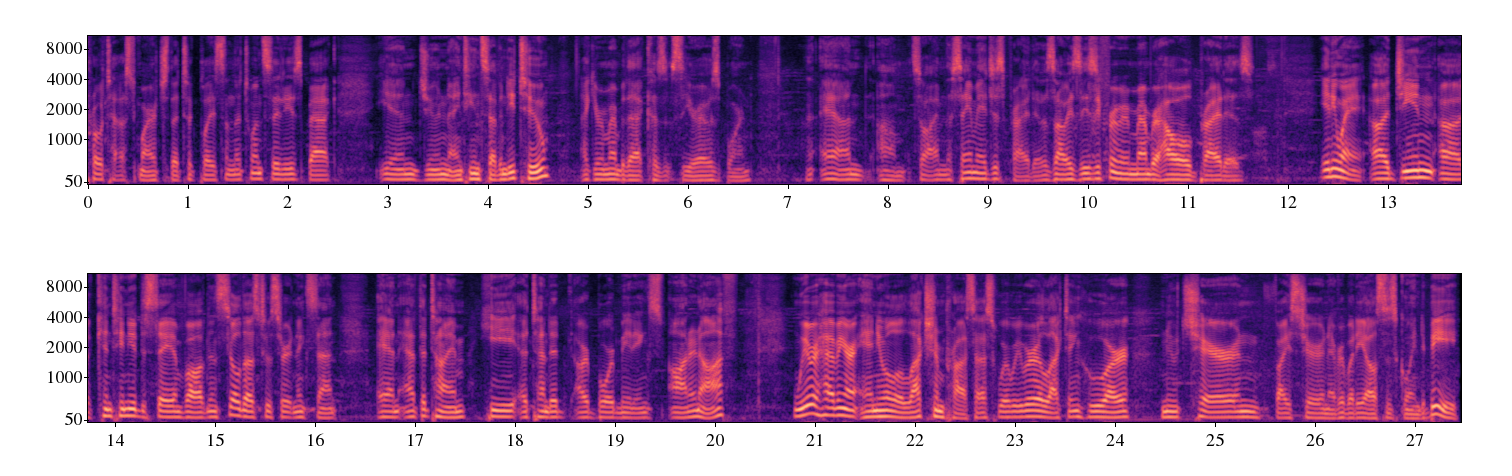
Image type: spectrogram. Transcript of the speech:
protest march that took place in the Twin Cities back in June 1972. I can remember that because it's the year I was born. And um, so I'm the same age as Pride. It was always easy for me to remember how old Pride is. Anyway, uh, Gene uh, continued to stay involved and still does to a certain extent. And at the time, he attended our board meetings on and off. We were having our annual election process where we were electing who our new chair and vice chair and everybody else is going to be.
